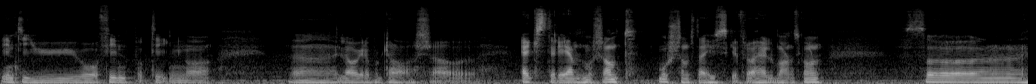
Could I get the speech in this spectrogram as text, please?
intervjue og finne på ting og uh, lage reportasjer. Og ekstremt morsomt. Morsomst jeg husker fra hele barneskolen. Så uh,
